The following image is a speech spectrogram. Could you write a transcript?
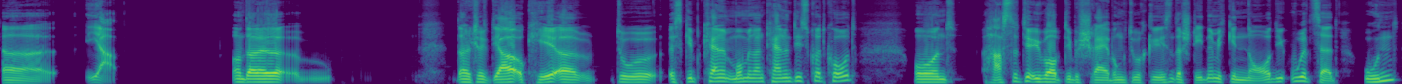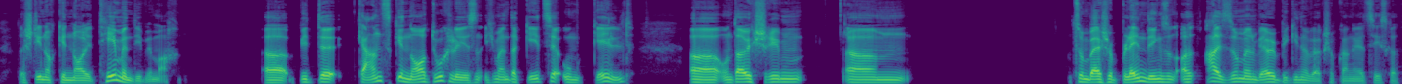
äh, ja. Und dann, äh, dann habe ich gesagt, ja, okay, äh, du, es gibt keinen, momentan keinen Discord-Code und hast du dir überhaupt die Beschreibung durchgelesen? Da steht nämlich genau die Uhrzeit und da stehen auch genau die Themen, die wir machen. Äh, bitte ganz genau durchlesen. Ich meine, da geht es ja um Geld. Äh, und da habe ich geschrieben, ähm, zum Beispiel Blendings und ah, es ist um einen Very Beginner Workshop gegangen, jetzt sehe ich es gerade.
